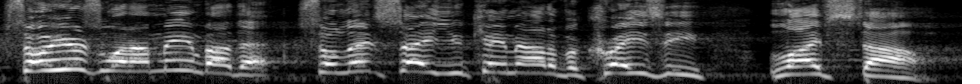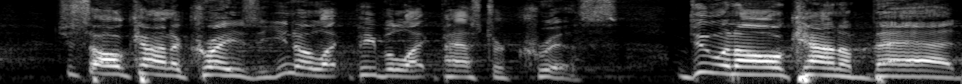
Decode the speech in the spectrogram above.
So here's what I mean by that. So let's say you came out of a crazy lifestyle, just all kind of crazy. You know, like people like Pastor Chris, doing all kind of bad,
